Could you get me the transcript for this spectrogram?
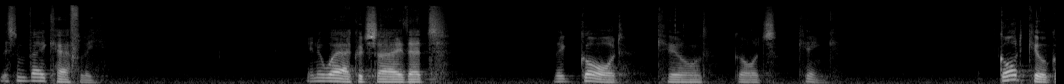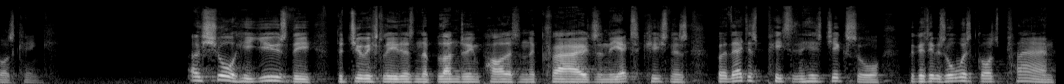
Listen very carefully. In a way, I could say that, that God killed God's king. God killed God's king. Oh, sure, he used the, the Jewish leaders and the blundering Pilate and the crowds and the executioners, but they're just pieces in his jigsaw because it was always God's plan,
